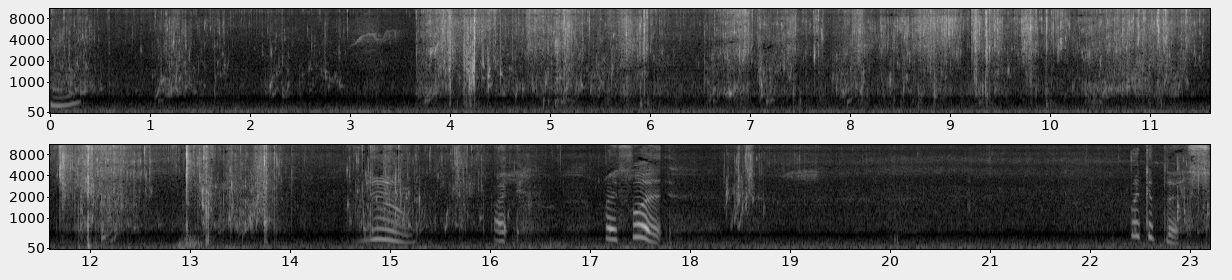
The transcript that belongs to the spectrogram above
here. Dude, I, my foot. Look at this.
